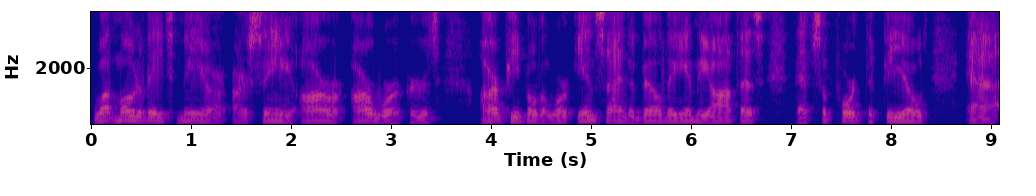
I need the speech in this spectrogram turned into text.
What motivates me are, are seeing our our workers, our people that work inside the building, in the office, that support the field, uh,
